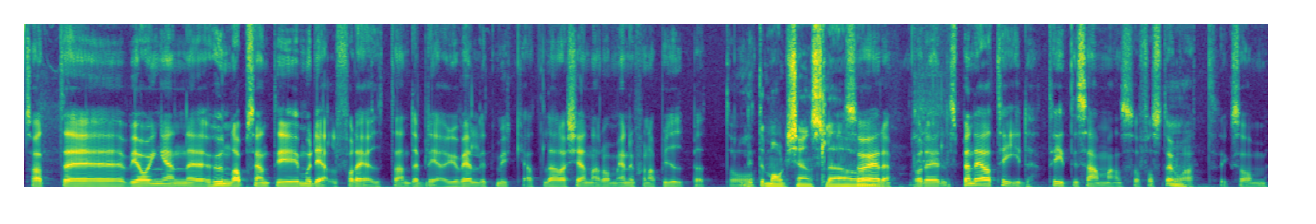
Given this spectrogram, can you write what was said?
Så att eh, vi har ingen eh, hundraprocentig modell för det utan det blir ju väldigt mycket att lära känna de människorna på djupet. Och, Lite magkänsla. Och... Så är det. Och det spenderar tid, tid tillsammans och förstå Mm. att liksom,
